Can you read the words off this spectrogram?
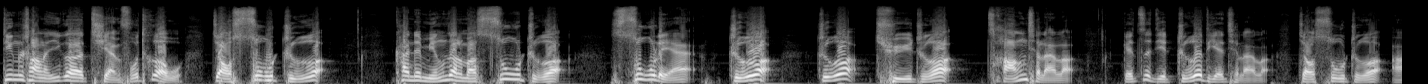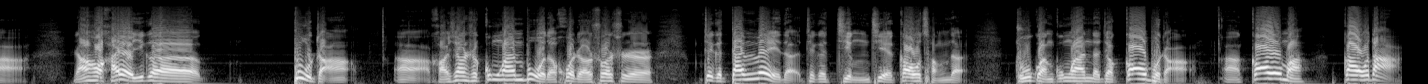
盯上了一个潜伏特务，叫苏哲。看这名字了吗？苏哲，苏联哲哲曲折藏起来了。给自己折叠起来了，叫苏哲啊。然后还有一个部长啊，好像是公安部的，或者说是这个单位的这个警界高层的主管公安的，叫高部长啊。高吗？高大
